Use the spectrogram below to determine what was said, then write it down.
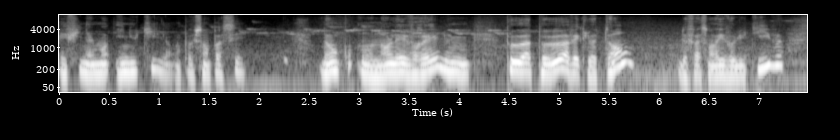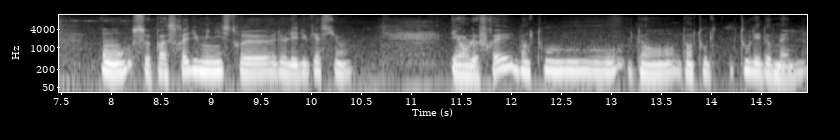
est finalement inutile, on peut s'en passer. Donc on enlèverait peu à peu, avec le temps, de façon évolutive, on se passerait du ministre de l'Éducation. Et on le ferait dans, dans, tous les domaines.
